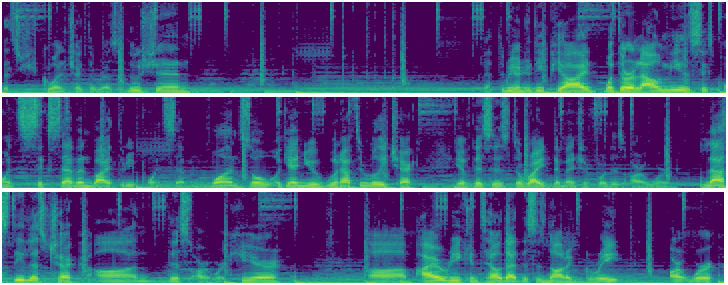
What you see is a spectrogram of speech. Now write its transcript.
Let's go ahead and check the resolution. At 300 DPI, what they're allowing me is 6.67 by 3.71. So again, you would have to really check if this is the right dimension for this artwork. Lastly, let's check on this artwork here. Um, I already can tell that this is not a great artwork.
